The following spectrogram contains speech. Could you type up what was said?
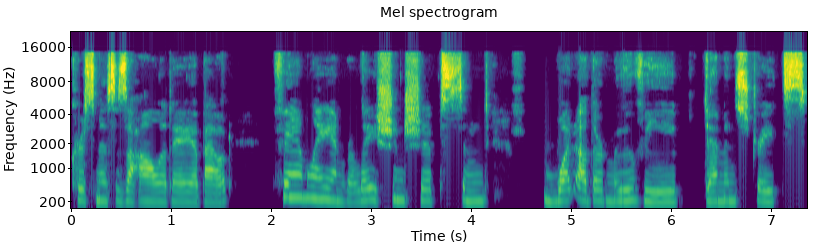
Christmas is a holiday about family and relationships. And what other movie demonstrates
